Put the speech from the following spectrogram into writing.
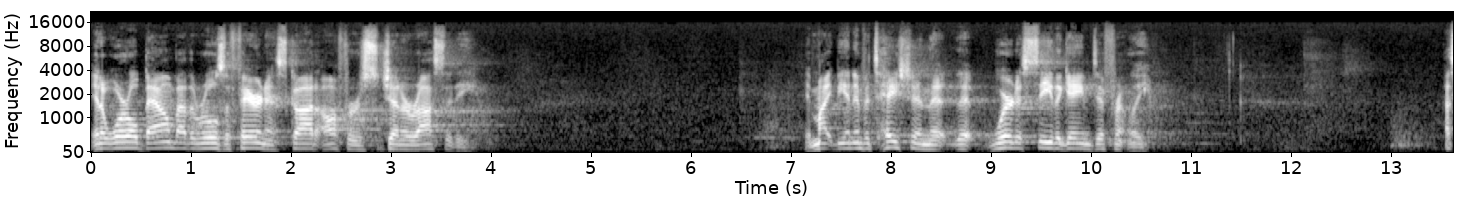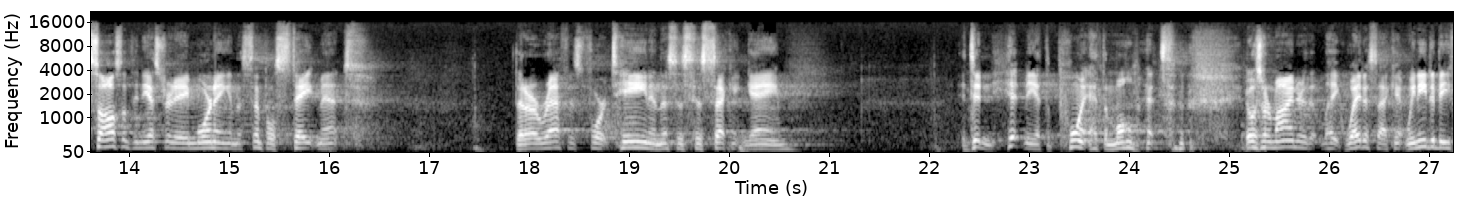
In a world bound by the rules of fairness, God offers generosity. It might be an invitation that, that we're to see the game differently. I saw something yesterday morning in the simple statement that our ref is 14 and this is his second game. It didn't hit me at the point, at the moment. it was a reminder that, like, wait a second, we need to be,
